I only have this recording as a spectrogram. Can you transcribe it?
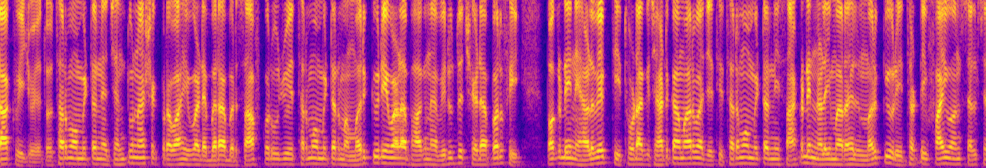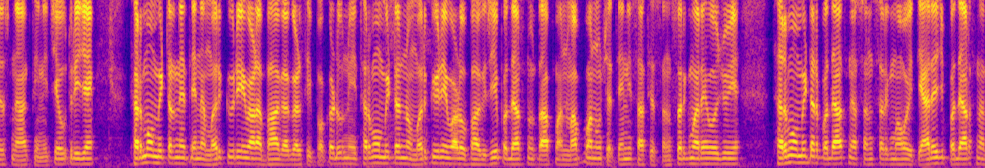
રાખવી જોઈએ. તો થર્મોમીટરને જંતુનાશક પ્રવાહી વડે બરાબર સાફ કરવું જોઈએ. થર્મોમીટરમાં મર્ક્યુરીવાળા ભાગના વિરુદ્ધ છેડા પરથી પકડીને હળવેકથી થોડાક ઝાટકા મારવા જેથી થર્મોમીટરની સાંકડી નળીમાં રહેલ મર્ક્યુરી થર્ટી ફાઇવ અંશ સેલ્સિયસના આંખથી નીચે ઉતરી જાય. થર્મોમીટરને તેના મર્ક્યુરીવાળા ભાગ આગળથી પકડવું નહીં. થર્મોમીટરનો મર્ક્યુરીવાળો ભાગ જે પદાર્થનું તાપમાન માપવાનું છે તેની સાથે સંસર્ગમાં રહેવો જોઈએ. થર્મોમીટર પદાર્થના સંસર્ગમાં હોય ત્યારે જ પદાર્થના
